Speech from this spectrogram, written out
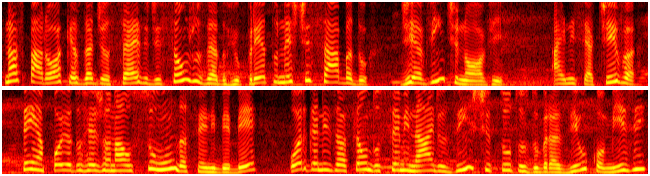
nas paróquias da Diocese de São José do Rio Preto neste sábado, dia 29. A iniciativa tem apoio do Regional Sul 1 da CNBB, Organização dos Seminários e Institutos do Brasil, Comise,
